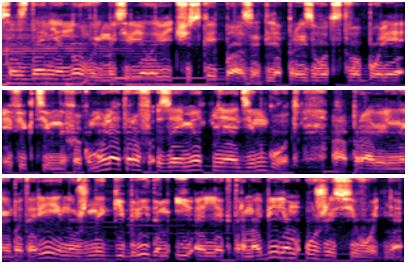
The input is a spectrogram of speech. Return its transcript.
Создание новой материаловедческой базы для производства более эффективных аккумуляторов займет не один год, а правильные батареи нужны гибридам и электромобилям уже сегодня.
